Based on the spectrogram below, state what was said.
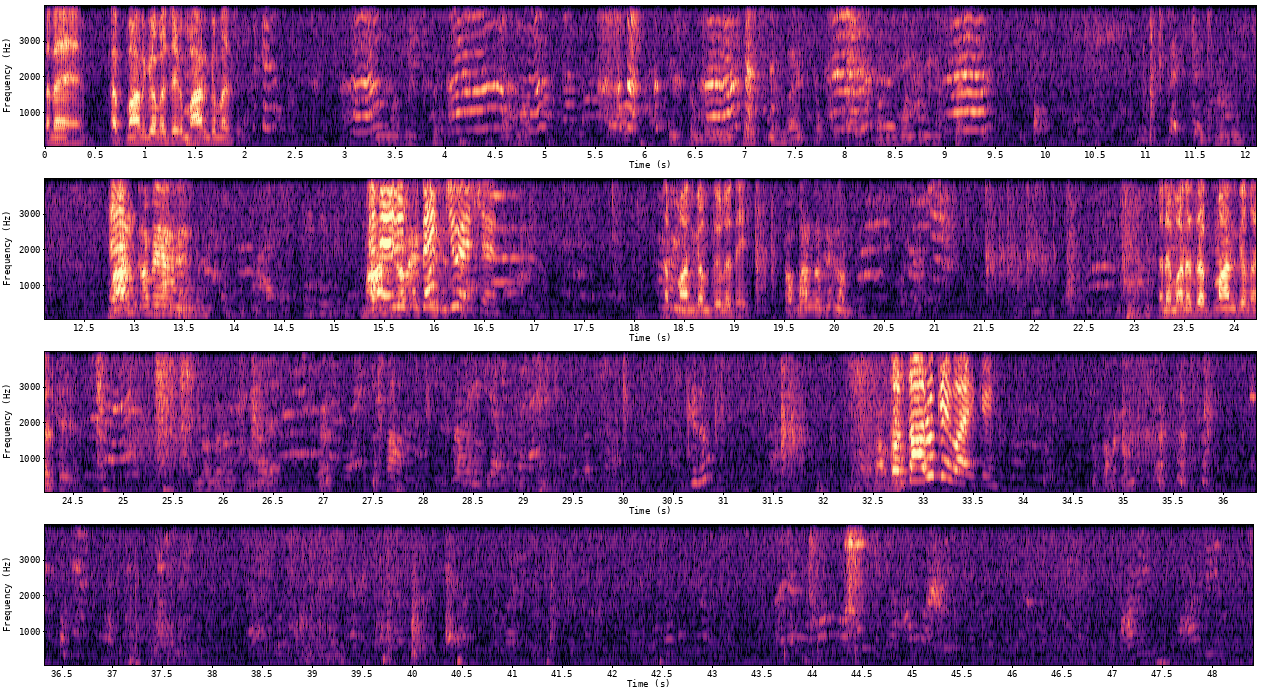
અને અપમાન ગમે છે કે માન ગમે છે? If somebody hates you like or you want to be respected. માન ગમે એને. માન ગમે. કોઈ જોઈએ છે અપમાન ગમતું નથી. અપમાન નથી ગમતું. અને મને તો અપમાન ગમે છે. સારું કેવાય કે.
